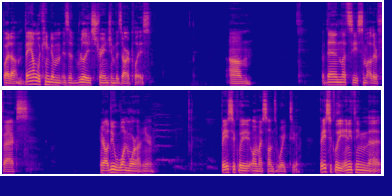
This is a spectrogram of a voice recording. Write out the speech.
but um, the animal kingdom is a really strange and bizarre place. Um, but then let's see some other facts. Here, I'll do one more on here. Basically, oh, my son's awake too. Basically anything that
